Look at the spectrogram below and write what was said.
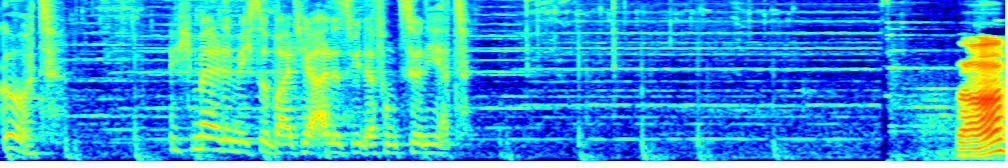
Gut. Ich melde mich, sobald hier alles wieder funktioniert. So.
